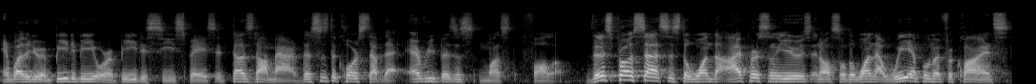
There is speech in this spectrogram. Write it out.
and whether you're in B2B or a B2C space, it does not matter. This is the core step that every business must follow. This process is the one that I personally use and also the one that we implement for clients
